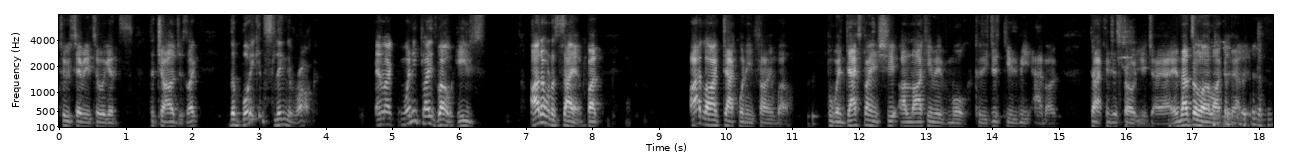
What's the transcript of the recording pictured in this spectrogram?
272 against the Chargers. Like the boy can sling the rock, and like when he plays well, he's. I don't want to say it, but I like Dak when he's playing well. But when Dak's playing shit, I like him even more because he just gives me ammo that I can just throw at you, JA. And that's all I like about it.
